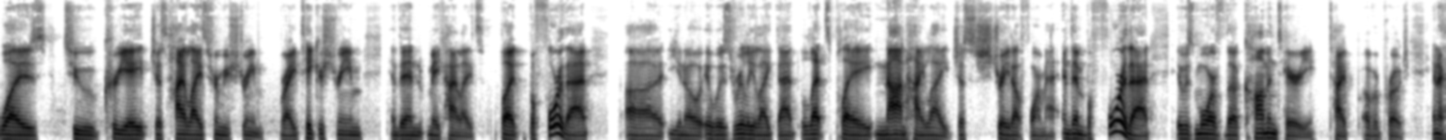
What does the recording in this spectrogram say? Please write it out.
was to create just highlights from your stream, right? Take your stream and then make highlights. But before that, uh you know it was really like that let's play non-highlight just straight up format and then before that it was more of the commentary type of approach and i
